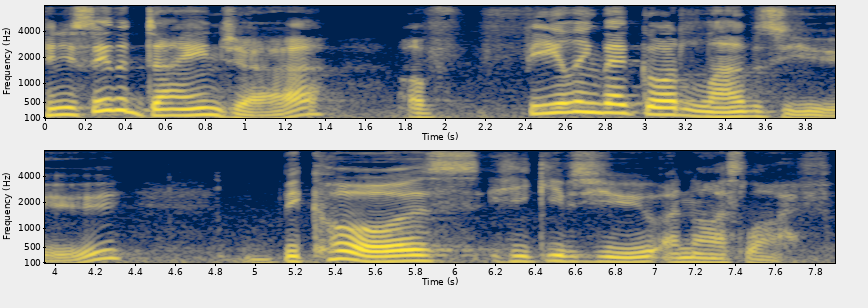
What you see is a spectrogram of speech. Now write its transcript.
Can you see the danger of feeling that God loves you because he gives you a nice life.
